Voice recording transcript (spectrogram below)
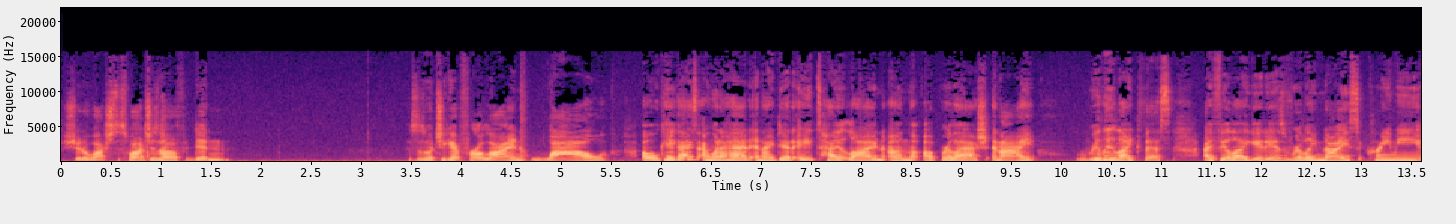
Should have washed the swatches off. Didn't. This is what you get for a line. Wow. Okay guys, I went ahead and I did a tight line on the upper lash and I really like this. I feel like it is really nice, creamy,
